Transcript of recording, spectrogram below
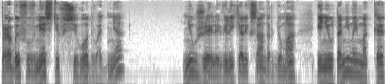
пробыв вместе всего два дня? Неужели великий Александр Дюма и неутомимый Макке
